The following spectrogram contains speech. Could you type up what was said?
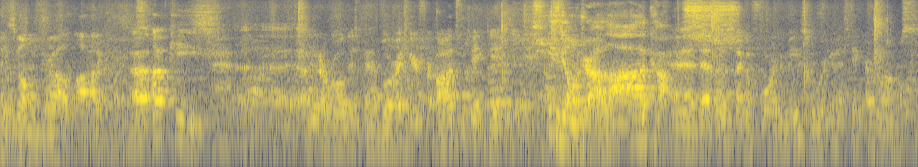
He's going to draw a lot of cards. Uh, upkeep. Uh, I'm gonna roll this bad boy right here for odds and take damage. He's gonna draw a lot of Uh, cards. that looks like a four to me, so we're gonna take our lumps.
